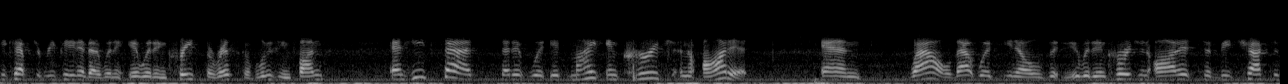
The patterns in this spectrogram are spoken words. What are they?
he kept repeating that it would, it would increase the risk of losing funds, and he said that it would it might encourage an audit, and wow, that would, you know, it would encourage an audit to be checked to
